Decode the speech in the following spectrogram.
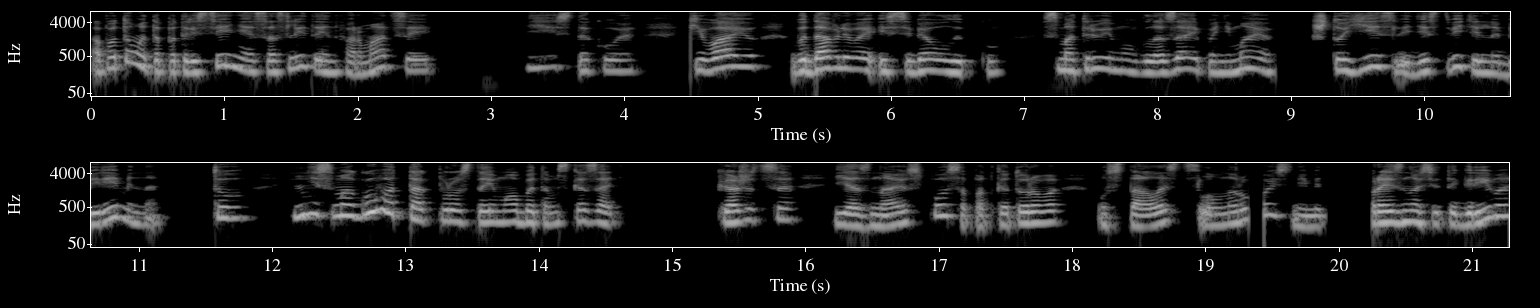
а потом это потрясение со слитой информацией. Есть такое. Киваю, выдавливая из себя улыбку. Смотрю ему в глаза и понимаю, что если действительно беременна, то не смогу вот так просто ему об этом сказать. Кажется, я знаю способ, от которого усталость словно рукой снимет. Произносит игриво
